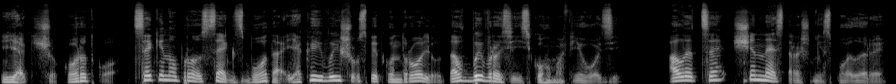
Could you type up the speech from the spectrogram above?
Якщо коротко, це кіно про секс-бота, який вийшов з-під контролю та вбив російського мафіозі. Але це ще не страшні спойлери.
